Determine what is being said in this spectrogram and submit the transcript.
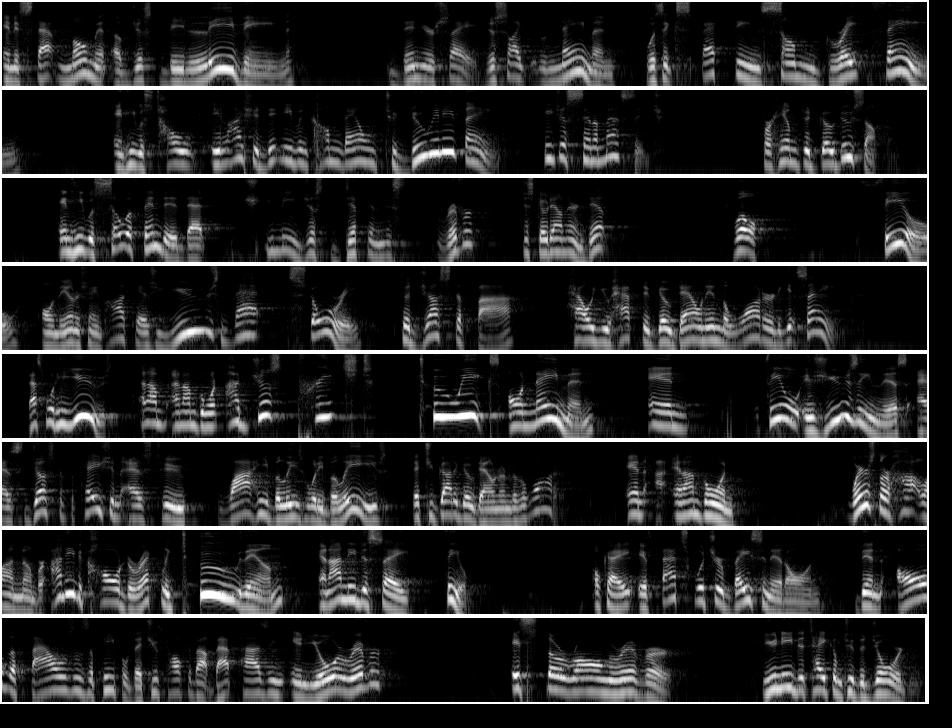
and it's that moment of just believing, then you're saved. Just like Naaman was expecting some great thing, and he was told Elisha didn't even come down to do anything. He just sent a message for him to go do something. And he was so offended that, you mean just dip in this river? Just go down there and dip? Well, Phil on the Unashamed podcast used that story to justify how you have to go down in the water to get saved. That's what he used. And I'm, and I'm going, I just preached two weeks on Naaman, and Phil is using this as justification as to why he believes what he believes, that you've got to go down under the water. And, I, and I'm going, where's their hotline number? I need to call directly to them, and I need to say, Phil, Okay, if that's what you're basing it on, then all the thousands of people that you've talked about baptizing in your river, it's the wrong river. You need to take them to the Jordan.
